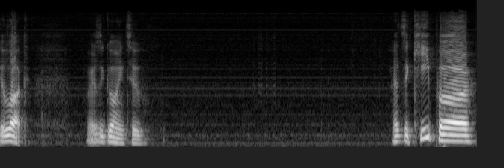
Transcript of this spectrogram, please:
Good luck. Where's it going to? That's a keeper.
